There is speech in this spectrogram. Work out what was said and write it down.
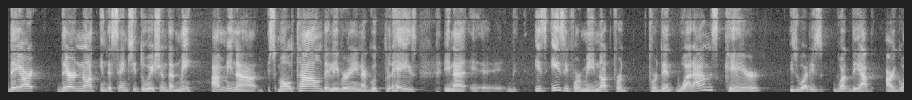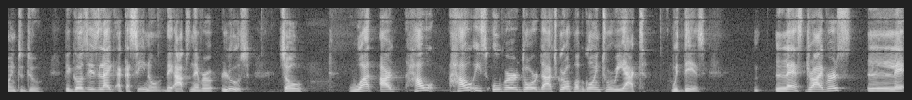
they are they're not in the same situation than me. I'm in a small town, delivering in a good place. In a, it's easy for me, not for for them. What I'm scared is what is what the app are going to do because it's like a casino. The apps never lose. So, what are how how is Uber, DoorDash, Grubhub going to react with this? Less drivers, le-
